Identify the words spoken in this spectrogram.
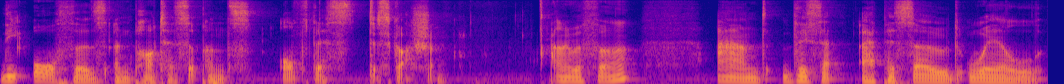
the authors and participants of this discussion. I refer, and this episode will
